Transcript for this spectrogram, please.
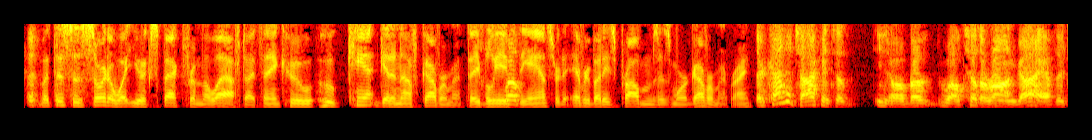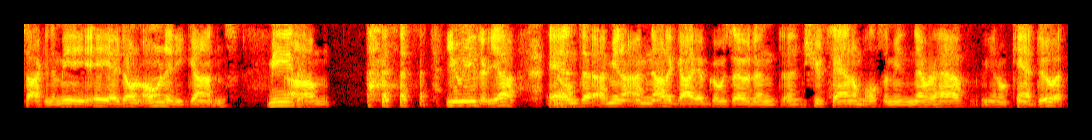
but this is sort of what you expect from the left, I think, who who can't get enough government. They believe well, the answer to everybody's problems is more government, right? They're kind of talking to you know about well to the wrong guy if they're talking to me. Hey, I don't own any guns. Me either. Um, you either, yeah. And no. uh, I mean, I'm not a guy who goes out and, and shoots animals. I mean, never have. You know, can't do it.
